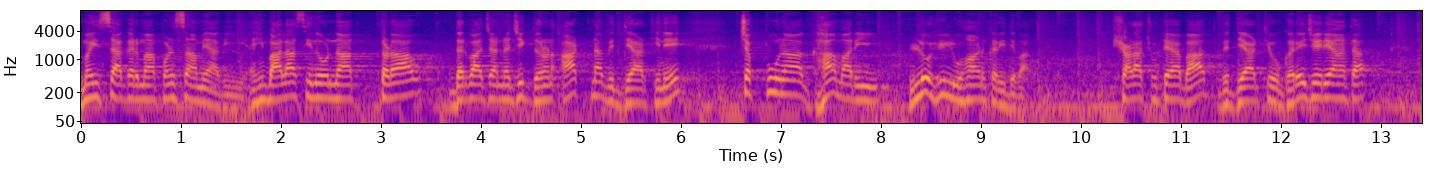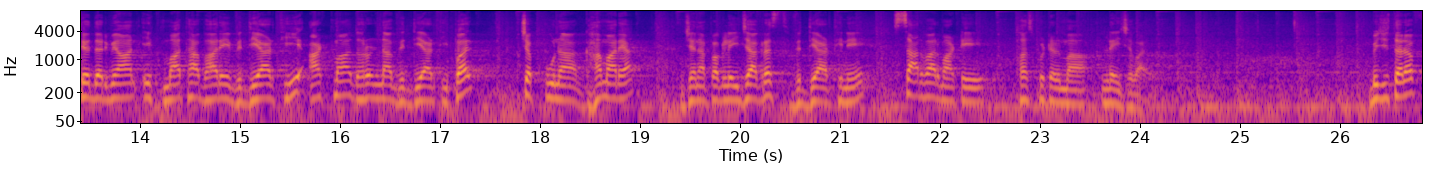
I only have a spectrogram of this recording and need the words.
મહીસાગરમાં પણ સામે આવી. અહીં બાલાસિનોરના તળાવ દરવાજા નજીક ધોરણ આઠના વિદ્યાર્થીને ચપ્પુના ઘા મારી લોહી લુહાણ કરી દેવાયો શાળા છૂટ્યા બાદ વિદ્યાર્થીઓ ઘરે જઈ રહ્યા હતા. તે દરમિયાન એક માથાભારે વિદ્યાર્થીએ આઠમા ધોરણના વિદ્યાર્થી પર ચપ્પુના ઘા માર્યા, જેના પગલે ઈજાગ્રસ્ત વિદ્યાર્થીને સારવાર માટે હોસ્પિટલમાં લઈ જવાયો. બીજી તરફ,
